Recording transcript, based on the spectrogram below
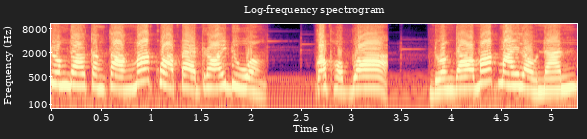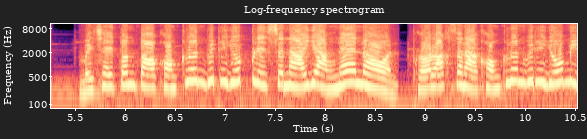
ดวงดาวต่างๆ มากกว่า 800 ดวง ก็พบว่า ดวงดาวมากมายเหล่านั้น ไม่ใช่ต้นต่อของคลื่นวิทยุปริศนาอย่างแน่นอน เพราะลักษณะของคลื่นวิทยุมี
